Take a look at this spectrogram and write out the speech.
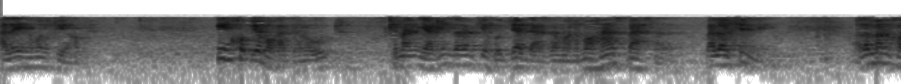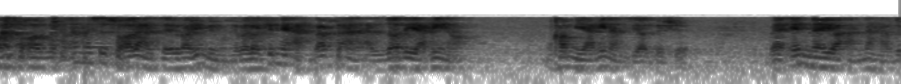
علیهم القیامه. این خب یه مقدمه بود که من یقین دارم که حجت در زمان ما هست بحث ندارم. ولیکن نیم. حالا من می‌خوام سوال بکنم مثل سوال از ابراهیم میمونه. ولیکن نی احباب ان ازداد یقین ها می‌خوام یقینم زیاد بشه. و این یا انه هر دو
